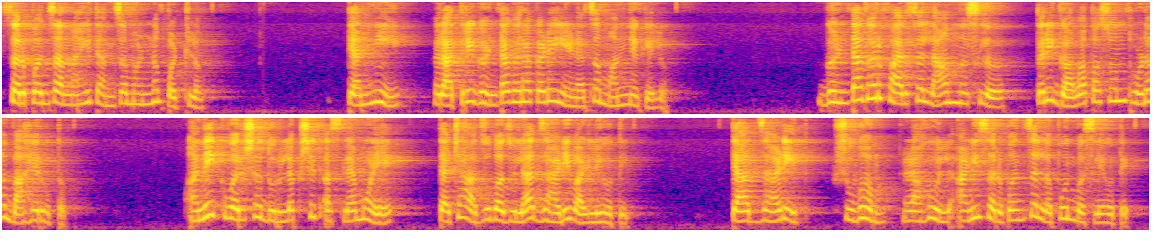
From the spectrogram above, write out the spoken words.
सरपंचांनाही त्यांचं म्हणणं पटलं. त्यांनी रात्री घंटाघराकडे येण्याचं मान्य केलं. घंटाघर फारसं लांब नसलं तरी गावापासून थोडं बाहेर होतं. अनेक वर्ष दुर्लक्षित असल्यामुळे त्याच्या आजूबाजूला झाडी वाढली होती. त्याच झाडीत शुभम राहुल आणि सरपंच लपून बसले होते.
